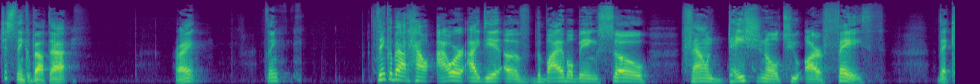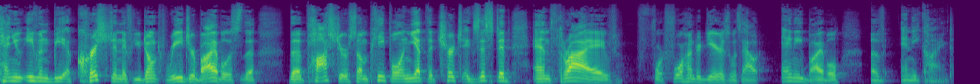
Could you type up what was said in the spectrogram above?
Just think about that, right? Think, think about how our idea of the Bible being so foundational to our faith that can you even be a Christian if you don't read your Bible is the, the posture of some people, and yet the church existed and thrived for 400 years without any Bible of any kind.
